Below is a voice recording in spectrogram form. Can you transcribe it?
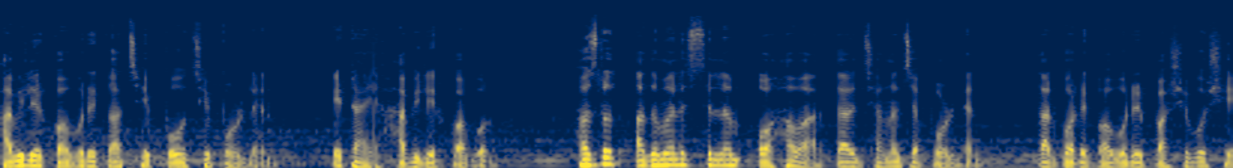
হাবিলের কবরের কাছে পৌঁছে পড়লেন। এটাই হাবিলের কবর। হজরত আদম আলাইসাল্লাম ও হাওয়া তার জানাজা পড়লেন। তারপরে কবরের পাশে বসে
